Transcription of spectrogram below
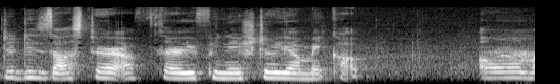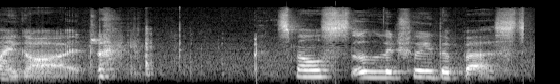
The disaster after you finish doing your makeup. Oh my god. smells literally the best.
